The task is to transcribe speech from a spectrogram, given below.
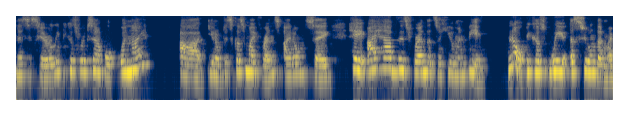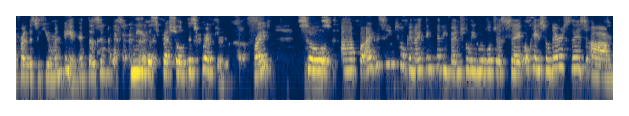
necessarily because, for example, when I uh, you know, discuss my friends, I don't say, hey, I have this friend that's a human being. No, because we assume that my friend is a human being. It doesn't need a special descriptor, right? So, uh, by the same token, I think that eventually we will just say, okay, so there's this um,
